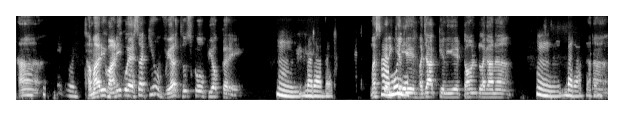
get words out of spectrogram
हाँ हमारी वाणी को ऐसा क्यों व्यर्थ उसको उपयोग करे हम्म बराबर मस्करी हाँ, के। लिए मज़ाक के लिए टॉन्ट लगाना हम्म बराबर है। हाँ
